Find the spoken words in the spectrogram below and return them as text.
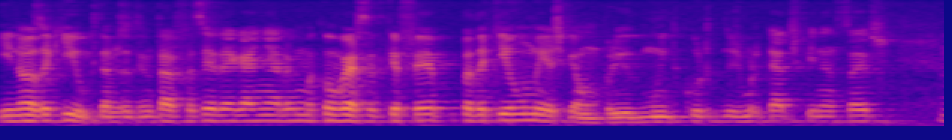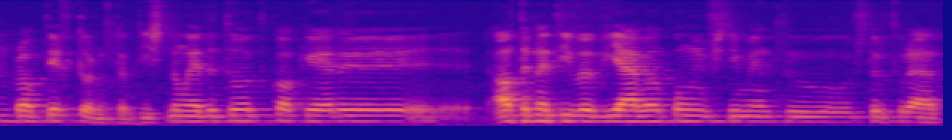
e nós aqui o que estamos a tentar fazer é ganhar uma conversa de café para daqui a um mês, que é um período muito curto nos mercados financeiros uhum. para obter retorno. Portanto, isto não é de todo qualquer uh, alternativa viável para um investimento estruturado.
